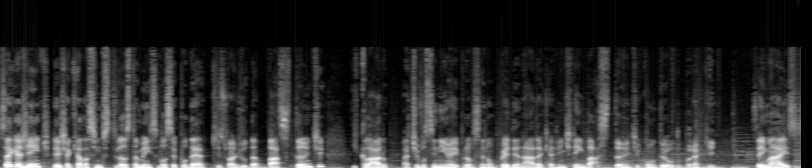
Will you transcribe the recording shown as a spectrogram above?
Segue a gente, deixa aquelas 5 estrelas também se você puder, que isso ajuda bastante. E claro, ativa o sininho aí para você não perder nada, que a gente tem bastante conteúdo por aqui. Sem mais,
